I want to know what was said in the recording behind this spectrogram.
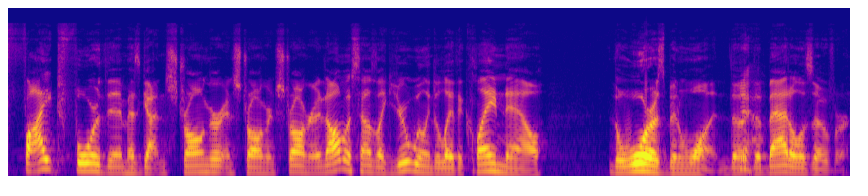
fight for them has gotten stronger and stronger and stronger. And it almost sounds like you're willing to lay the claim now. The war has been won. The Yeah. the battle is over.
